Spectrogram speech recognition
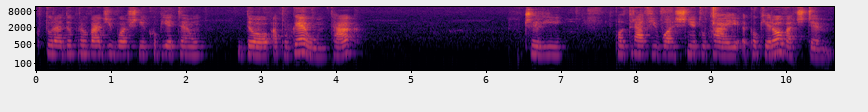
która doprowadzi właśnie kobietę do apogeum, tak? Czyli potrafi właśnie tutaj pokierować tym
